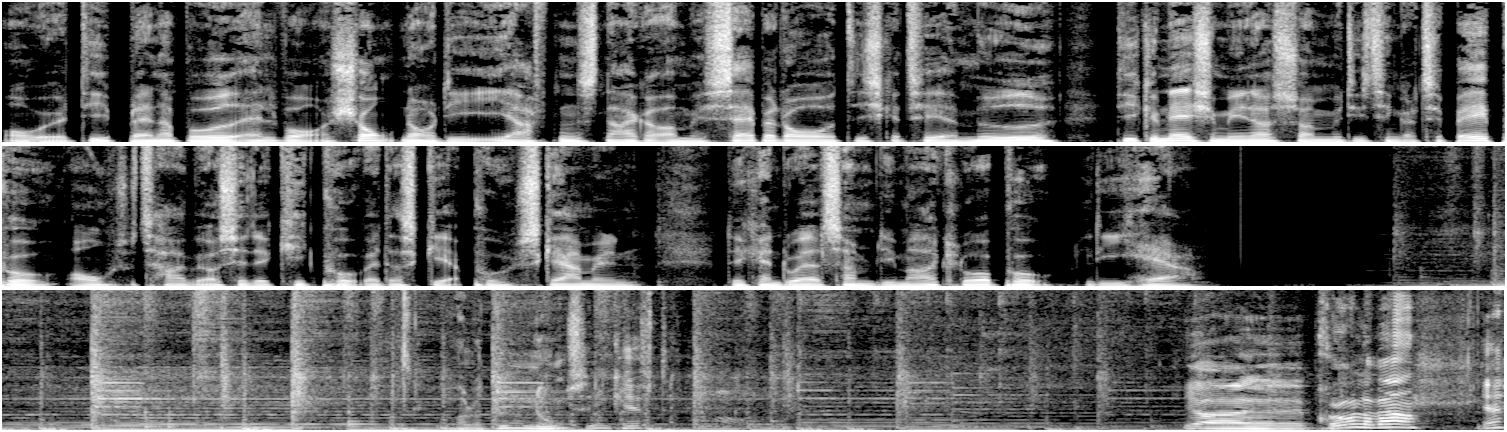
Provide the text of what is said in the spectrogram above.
og øh, de blander både alvor og sjov, når de i aften snakker om øh, sabbatåret, de skal til at møde de gymnasieminder, som øh, de tænker tilbage på, og så tager vi også et øh, kig på, hvad der sker på skærmen. Det kan du alt sammen blive meget klogere på lige her. Du nogensinde kæft? Jeg øh, prøver at lade være. Ja.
